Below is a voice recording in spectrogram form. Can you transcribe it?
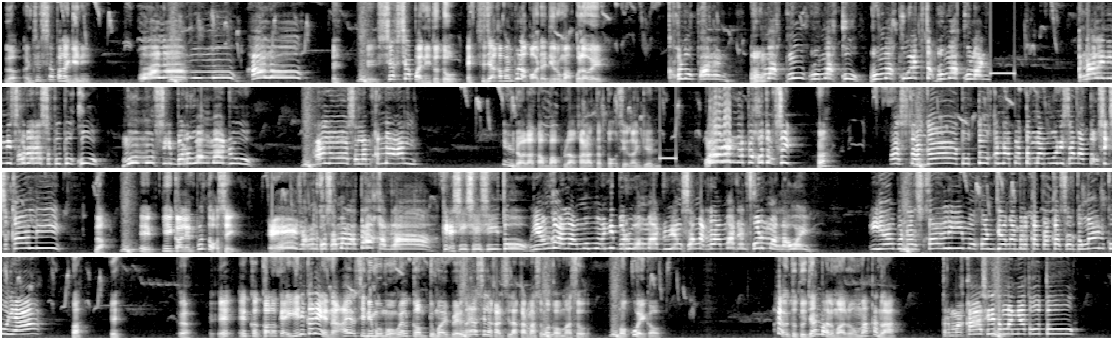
Lah, anjir siapa lagi nih? Walah, Mumu. Halo. Eh, eh siapa, siapa nih Tutu? Eh, sejak kapan pula kau ada di rumahku lah, weh? Kau lupa, Ren. Rumahmu, rumahku. Rumahku ya tetap rumahku, lan. Kenalin ini saudara sepupuku. Mumu si beruang madu. Halo, salam kenal. Eh, udahlah tambah pula karakter toksik lagian. Wah, eh, eh kalian pun toksik. Eh, jangan kau sama ratakan lah. Kayak si si si itu. Ya enggak lah, Mumu ini beruang madu yang sangat ramah dan formal lah, woi. Iya, benar sekali. Mohon jangan berkata kasar denganku ya. Hah? Eh? Eh, eh, eh kalau kayak gini kan enak. Ayo sini Momo, welcome to my base. Ayo silakan silakan masuk kau, masuk. Mau kue kau? Ayo Tutu jangan malu-malu, makanlah. Terima kasih temannya Tutu.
